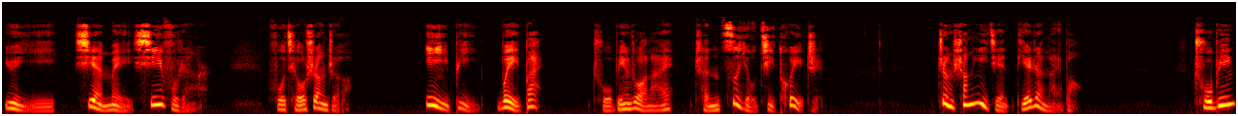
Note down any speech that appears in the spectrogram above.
欲以献媚西夫人耳。夫求胜者，亦必未败。楚兵若来，臣自有计退之。正商议间，敌人来报：楚兵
